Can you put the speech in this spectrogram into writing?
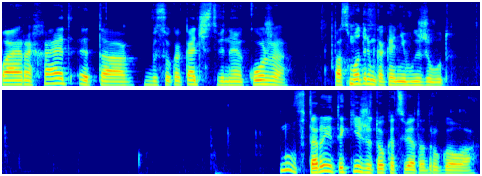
Pyrahide это высококачественная кожа. Посмотрим, как они выживут. Ну, вторые такие же, только цвета другого.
